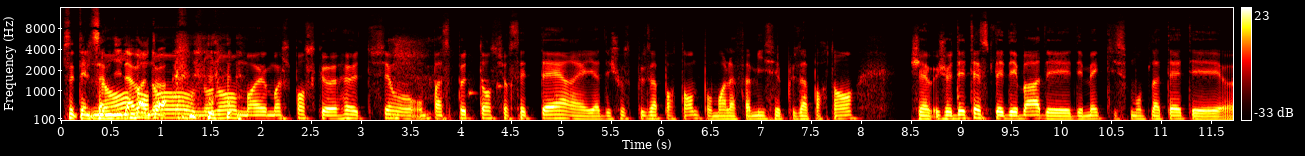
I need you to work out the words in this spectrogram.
C'était le samedi d'avant, bah toi. non, non, non, moi, moi je pense que euh, tu sais, on, on passe peu de temps sur cette terre et il y a des choses plus importantes. Pour moi, la famille c'est le plus important. Je déteste les débats des, des mecs qui se montent la tête et euh,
